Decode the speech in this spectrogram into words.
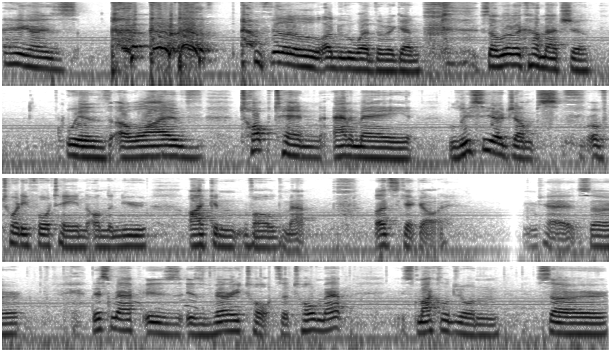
Hey guys, I'm feeling a little under the weather again, so I'm gonna come at you with a live top 10 anime Lucio jumps of 2014 on the new Eichenwalde map. Let's get going. Okay, so this map is is very tall. It's a tall map. It's Michael Jordan, so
